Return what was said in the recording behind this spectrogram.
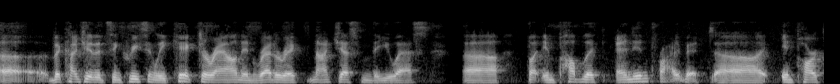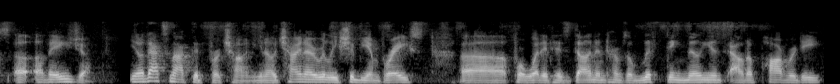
uh the country that's increasingly kicked around in rhetoric, not just from the U.S., uh, but in public and in private uh, in parts of Asia you know, that's not good for China. You know, China really should be embraced uh, for what it has done in terms of lifting millions out of poverty.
